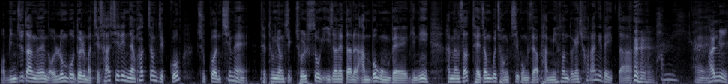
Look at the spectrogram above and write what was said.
어, 민주당은 언론 보도를 마치 사실인 양 확정짓고 주권 침해, 대통령직 졸속 이전에 따른 안보 공백이니 하면서 대정부 정치 공세와 반미 선동에 혈안이 돼 있다. 반미. 네, 반미.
